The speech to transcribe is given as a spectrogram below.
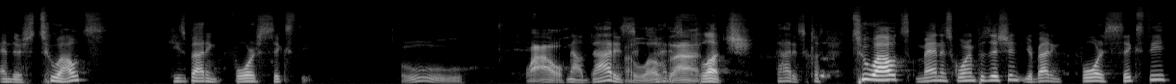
and there's two outs, he's batting 460. Ooh, wow. Now that is I love that is that. clutch. That is clutch. Two outs, man in scoring position. You're batting 460.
